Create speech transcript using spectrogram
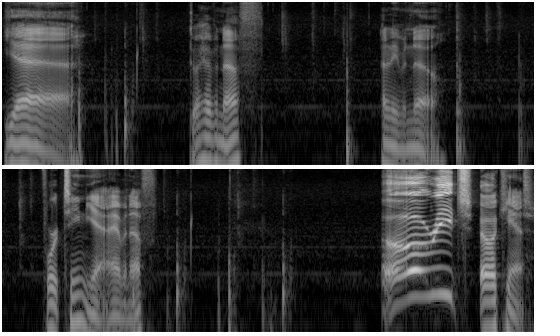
Yeah. Do I have enough? I don't even know. 14? Yeah, I have enough. Oh, reach! Oh, I can't.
